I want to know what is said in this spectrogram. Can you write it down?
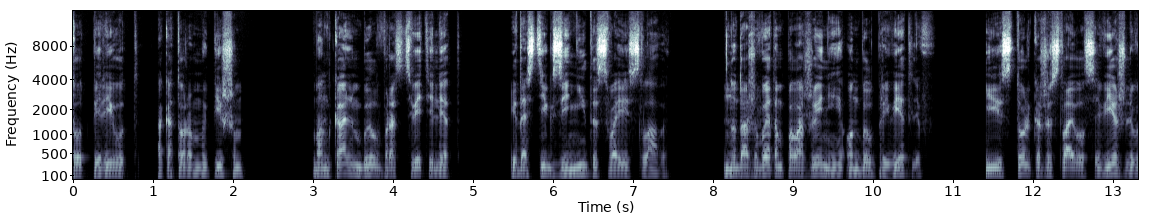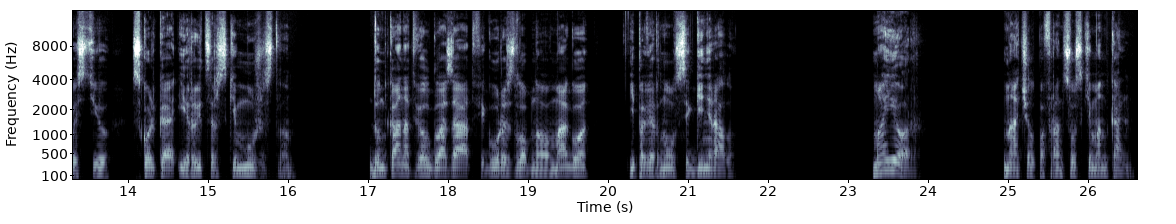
тот период, о котором мы пишем, Манкальм был в расцвете лет и достиг зенита своей славы. Но даже в этом положении он был приветлив и столько же славился вежливостью, сколько и рыцарским мужеством. Дункан отвел глаза от фигуры злобного магуа и повернулся к генералу. «Майор», — начал по-французски Манкальм,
